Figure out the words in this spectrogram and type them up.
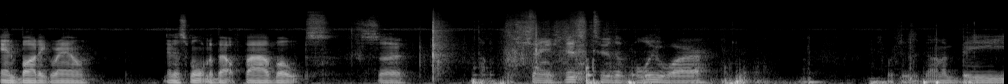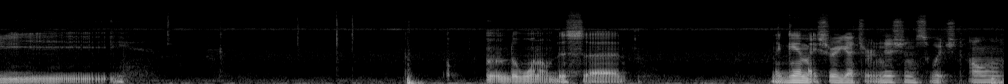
and body ground. And it's wanting about 5 volts. So let's change this to the blue wire, which is to be the one on this side. And again, make sure you got your ignition switched on.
